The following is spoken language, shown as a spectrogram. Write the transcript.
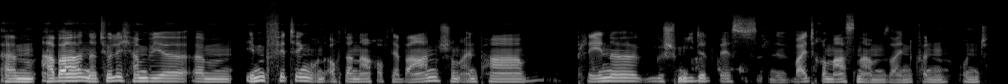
Ähm, aber natürlich haben wir ähm, im Fitting und auch danach auf der Bahn schon ein paar Pläne geschmiedet, was äh, weitere Maßnahmen sein können. Und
